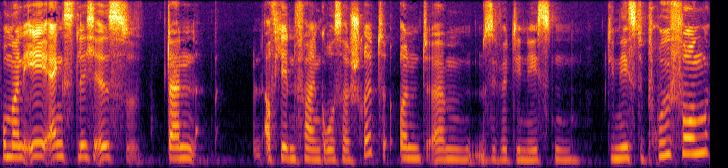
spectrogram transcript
wo man eh ängstlich ist, dann auf jeden Fall ein großer Schritt. Und ähm, sie wird die nächsten die nächste Prüfung,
